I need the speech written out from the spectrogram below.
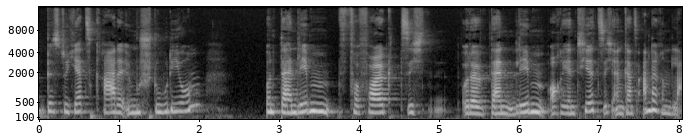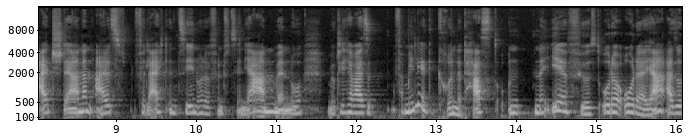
bist du jetzt gerade im Studium und dein Leben verfolgt sich oder dein Leben orientiert sich an ganz anderen Leitsternen als vielleicht in 10 oder 15 Jahren, wenn du möglicherweise Familie gegründet hast und eine Ehe führst oder oder ja. Also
